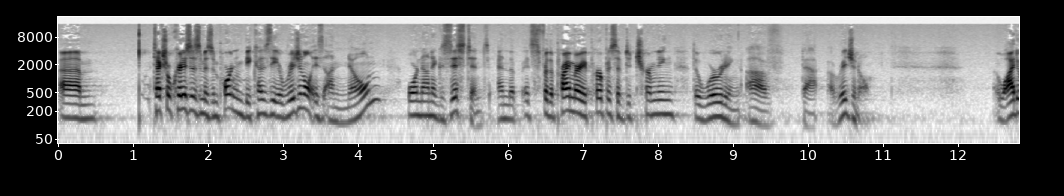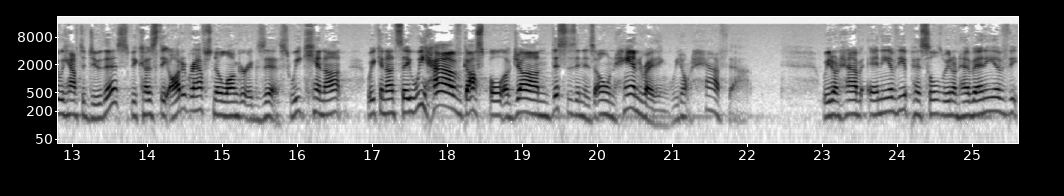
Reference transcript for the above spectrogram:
Um, textual criticism is important because the original is unknown or non existent, and the, it's for the primary purpose of determining the wording of that original. Why do we have to do this? Because the autographs no longer exist. We cannot, we cannot say, we have Gospel of John, this is in his own handwriting. We don't have that. We don't have any of the epistles. We don't have any of the,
